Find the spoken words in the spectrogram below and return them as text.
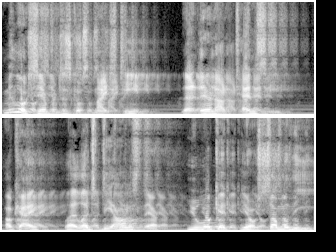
I mean, look, San Francisco's a nice team. They're not a ten seed. Okay. Let, us be honest there. You look at you know some of the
